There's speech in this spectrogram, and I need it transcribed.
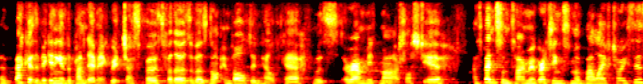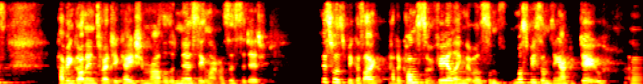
Uh, back at the beginning of the pandemic, which I suppose for those of us not involved in healthcare was around mid-March last year, I spent some time regretting some of my life choices, having gone into education rather than nursing like my sister did. This was because I had a constant feeling that was some, must be something I could do, and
